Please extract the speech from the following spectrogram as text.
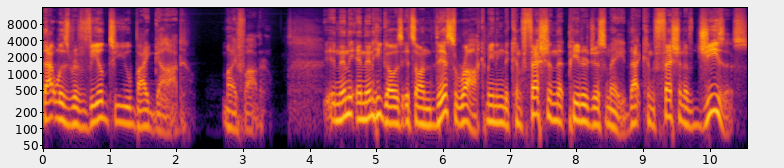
That was revealed to you by God, my Father. And then, and then he goes, It's on this rock, meaning the confession that Peter just made, that confession of Jesus,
